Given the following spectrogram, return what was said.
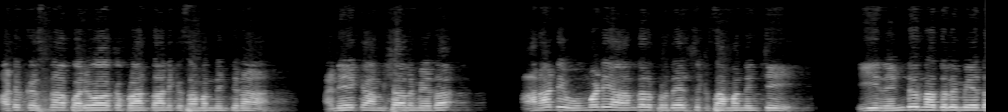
అటు కృష్ణా పరివాహక ప్రాంతానికి సంబంధించిన అనేక అంశాల మీద ఆనాటి ఉమ్మడి ఆంధ్రప్రదేశ్కి సంబంధించి ఈ రెండు నదుల మీద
